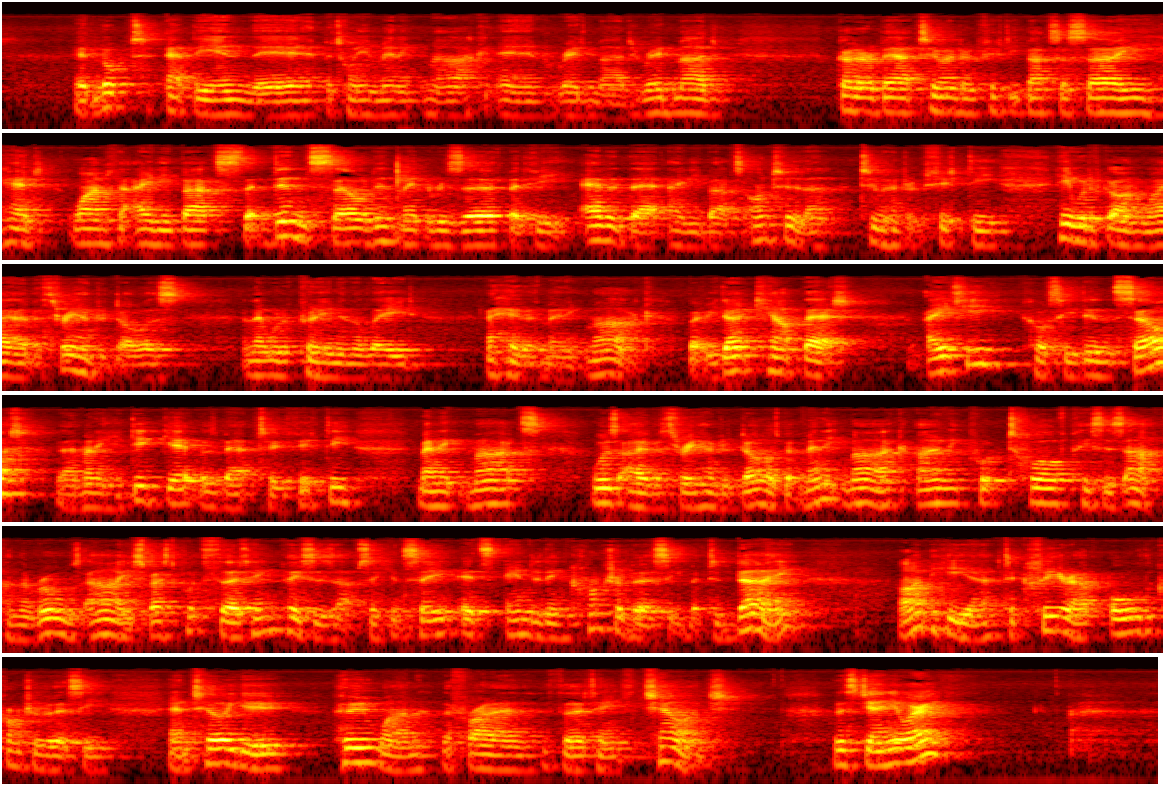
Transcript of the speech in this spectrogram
It looked at the end there between Manic Mark and Red Mud. Red Mud got her about 250 bucks or so. He had one for 80 bucks that didn't sell, didn't meet the reserve, but if he added that 80 bucks onto the 250, he would have gone way over $300 and that would have put him in the lead ahead of Manic Mark. But you don't count that 80, of course he didn't sell it, the money he did get was about 250. Manic Mark's was over $300, but Manic Mark only put 12 pieces up, and the rules are you're supposed to put 13 pieces up. So you can see it's ended in controversy. But today, I'm here to clear up all the controversy and tell you who won the Friday the 13th challenge. This January,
